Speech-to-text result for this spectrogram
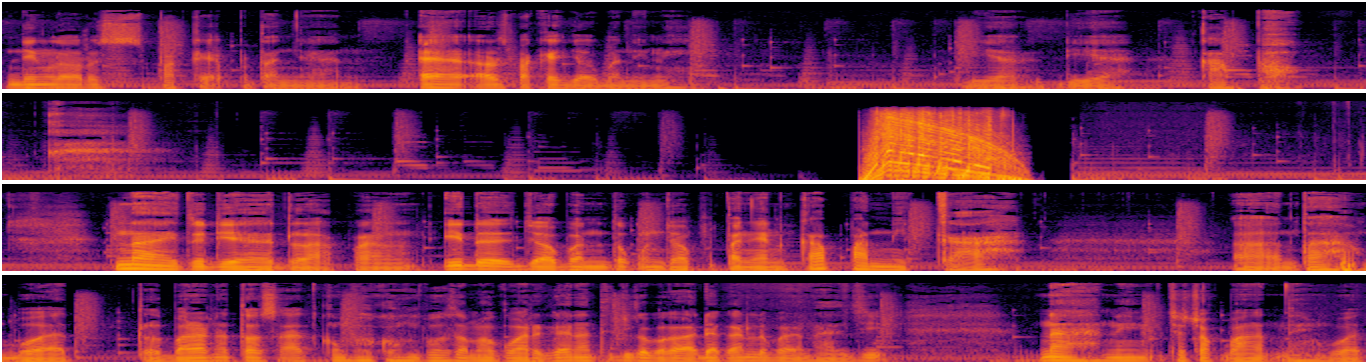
Mending lo harus pakai pertanyaan. Eh harus pakai jawaban ini. Biar dia kapok. Nah itu dia delapan ide jawaban untuk menjawab pertanyaan kapan nikah? Uh, Entah buat lebaran atau saat kumpul-kumpul sama keluarga Nanti juga bakal ada kan lebaran haji. Nah nih cocok banget nih buat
